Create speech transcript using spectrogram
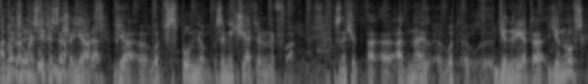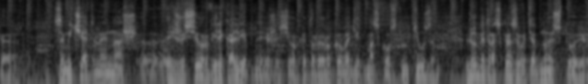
А Вот, также- простите, Саша, я, я вот вспомнил замечательный факт. Значит, а- одна вот Генрета Яновская замечательный наш э, режиссер, великолепный режиссер, который руководит московским ТЮЗом, любит рассказывать одну историю.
